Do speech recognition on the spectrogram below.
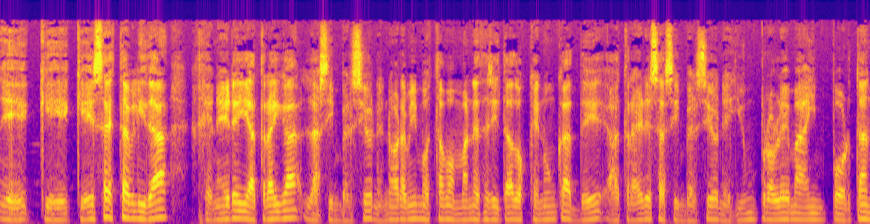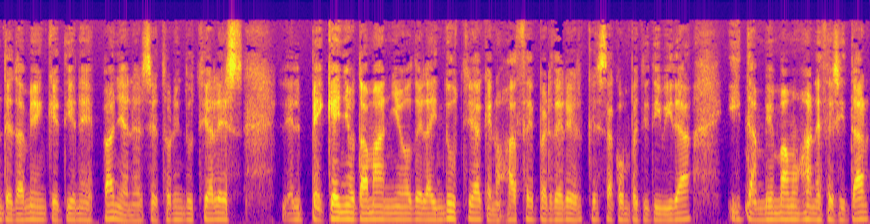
eh, que, esa estabilidad genere y atraiga las inversiones. ¿no? Ahora mismo estamos más necesitados que nunca de atraer esas inversiones y un problema importante también que tiene España en el sector industrial es el pequeño tamaño de la industria que nos hace perder esa competitividad y también vamos a necesitar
